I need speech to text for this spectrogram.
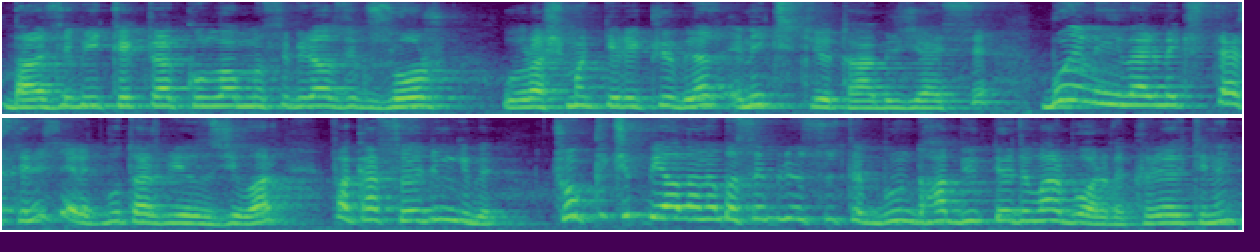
malzemeyi tekrar kullanması birazcık zor. Uğraşmak gerekiyor. Biraz emek istiyor tabiri caizse. Bu emeği vermek isterseniz evet bu tarz bir yazıcı var. Fakat söylediğim gibi çok küçük bir alana basabiliyorsunuz. Tabii bunun daha büyükleri de var bu arada. Creality'nin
